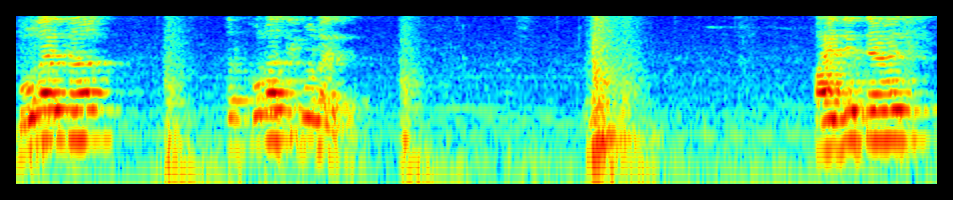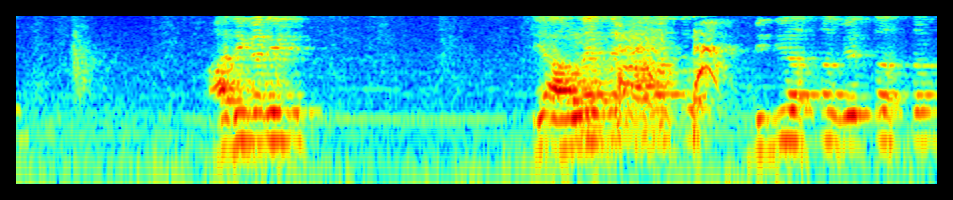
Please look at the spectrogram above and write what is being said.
बोलायचं तर कोणाशी बोलायचं? पाहिजे त्यावेळेस अधिकारी हे आवळ्यांच्या कामात बिझी असतं व्यस्त असतं.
